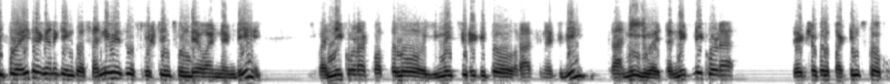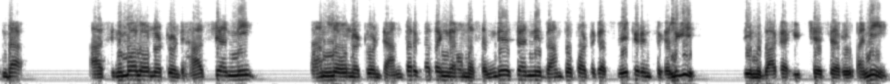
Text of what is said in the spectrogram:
ఇప్పుడైతే కనుక ఇంకో సన్నివేశం సృష్టించి ఉండేవాడినండి. ఇవన్నీ కూడా కొత్తలో ఇమెచ్యూరిటీతో రాసినట్టువి కానీ వీటన్నిటినీ కూడా ప్రేక్షకులు పట్టించుకోకుండా ఆ సినిమాలో ఉన్నటువంటి హాస్యాన్ని దానిలో ఉన్నటువంటి అంతర్గతంగా ఉన్న సందేశాన్ని దాంతో పాటుగా స్వీకరించగలిగి దీన్ని బాగా హిట్ చేశారు అని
